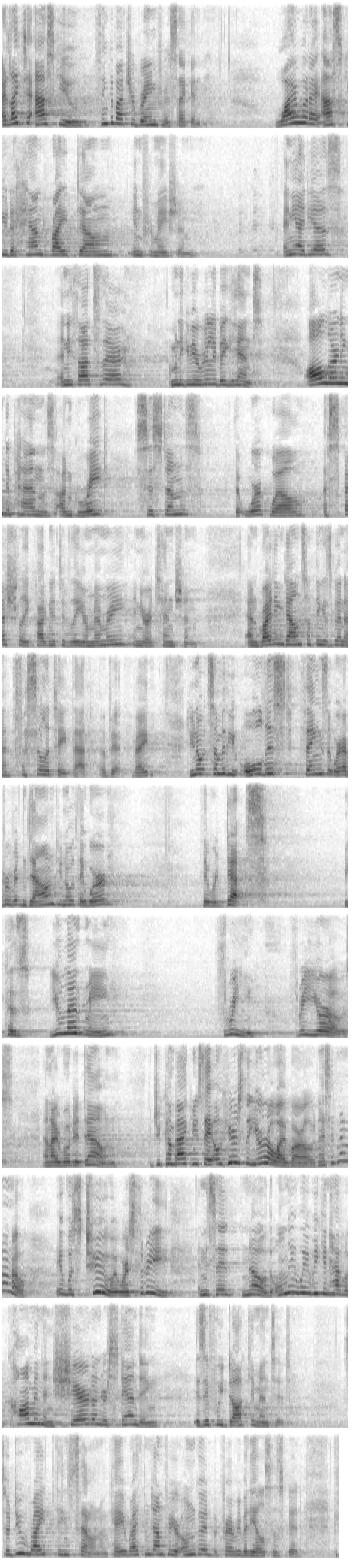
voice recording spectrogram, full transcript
I'd like to ask you, think about your brain for a second. Why would I ask you to handwrite down information? Any ideas? Any thoughts there? I'm going to give you a really big hint. All learning depends on great systems that work well, especially cognitively, your memory and your attention. And writing down something is going to facilitate that a bit, right? Do you know what some of the oldest things that were ever written down, do you know what they were? They were debts. Because you lent me three, three euros, and I wrote it down. But you come back and you say, oh, here's the euro I borrowed. And I said, no, no, no, it was two, it was three. And he said, no, the only way we can have a common and shared understanding is if we document it. So do write things down, okay? Write them down for your own good, but for everybody else's good.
